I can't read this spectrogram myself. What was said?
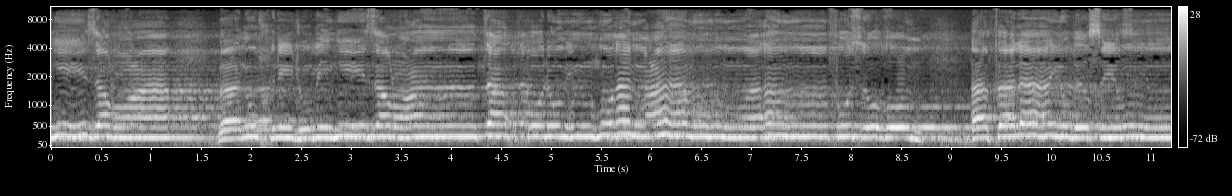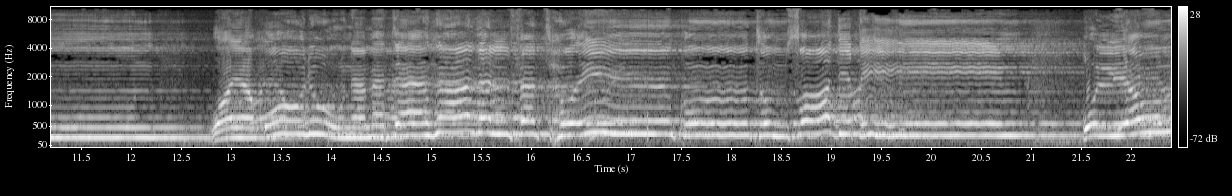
به زرعا فنخرج به زرعا تأكل منه أنعامهم وأنفسهم أفلا يبصرون. ويقولون متى هذا الفتح إن كنتم صادقين؟ قل يوم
